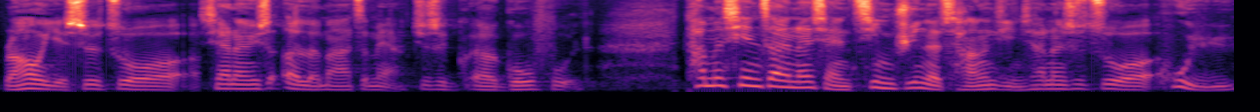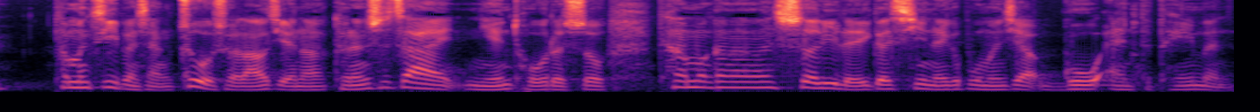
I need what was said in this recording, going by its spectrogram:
然后也是做相当于是饿了么怎么样，就是呃 Go Food。他们现在呢想进军的场景相当于是做互娱，他们基本上据我所了解呢，可能是在年头的时候，他们刚刚设立了一个新的一个部门叫 Go Entertainment。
